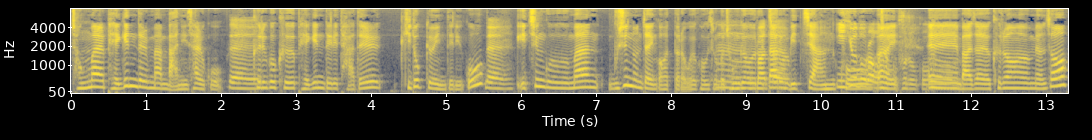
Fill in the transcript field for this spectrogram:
정말 백인들만 많이 살고 네. 그리고 그 백인들이 다들 기독교인들이고 네. 이 친구만 무신론자인 것 같더라고요. 거기서 그 음, 종교를 맞아요. 따로 믿지 않고 이교도라고 자꾸 예, 부르고. 예, 맞아요. 그러면서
